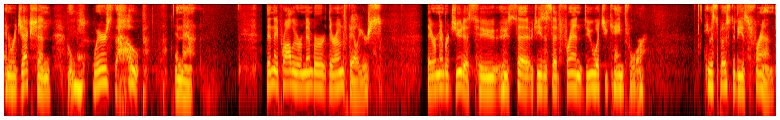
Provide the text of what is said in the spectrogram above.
and rejection, where's the hope in that? Then they probably remember their own failures they remember Judas who, who said, Jesus said, friend, do what you came for. He was supposed to be his friend,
